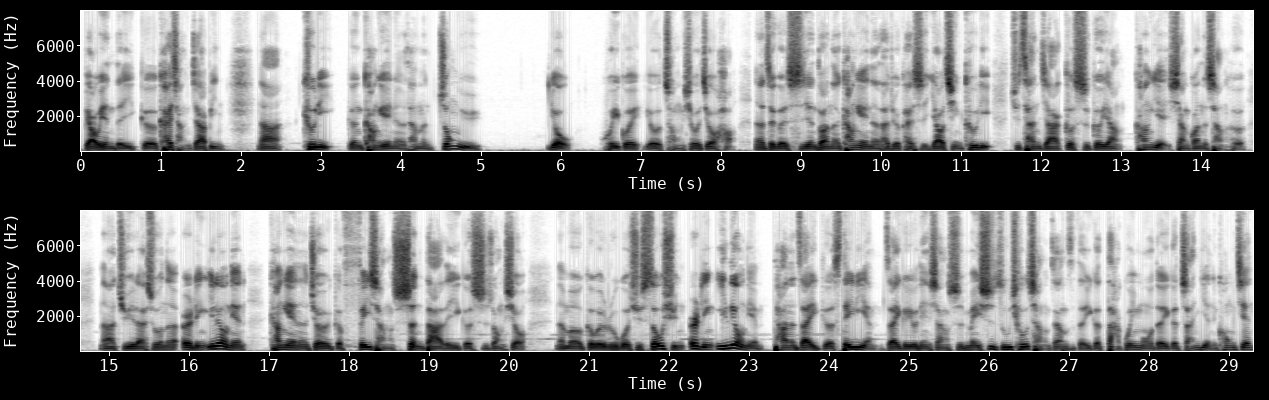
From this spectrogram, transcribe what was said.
表演的一个开场嘉宾，那 Kuli 跟康也呢，他们终于又回归，又重修旧好。那这个时间段呢，康也呢，他就开始邀请 Kuli 去参加各式各样康也相关的场合。那举例来说呢，二零一六年，康也呢就有一个非常盛大的一个时装秀。那么各位如果去搜寻二零一六年，他呢在一个 stadium，在一个有点像是美式足球场这样子的一个大规模的一个展演空间，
